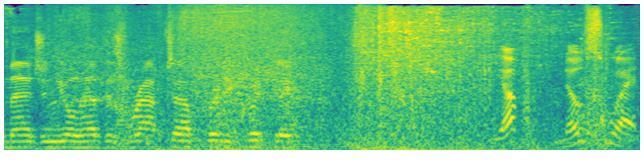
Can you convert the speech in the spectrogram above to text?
Imagine you'll have this wrapped up pretty quickly. Yep, no sweat.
